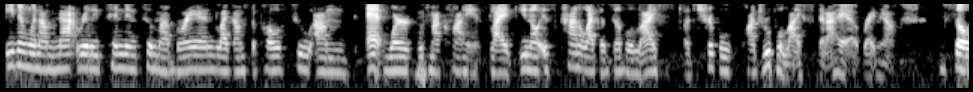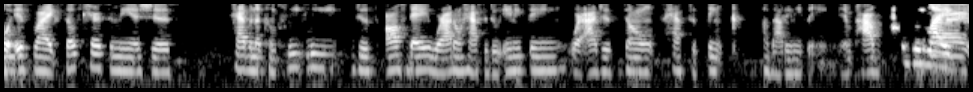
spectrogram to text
even when I'm not really tending to my brand like I'm supposed to, I'm at work with my clients. Like, you know, it's kind of like a double life, a triple, quadruple life that I have right now. So Mhm. it's like self care to me is just having a completely just off day where I don't have to do anything, where I just don't have to think about anything and probably like Right.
